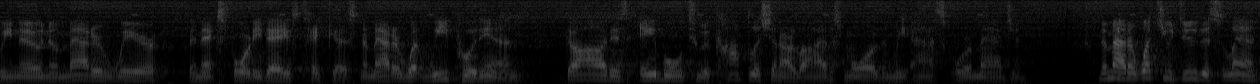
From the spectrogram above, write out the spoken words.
we know no matter where the next 40 days take us, no matter what we put in, God is able to accomplish in our lives more than we ask or imagine. No matter what you do this Lent,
